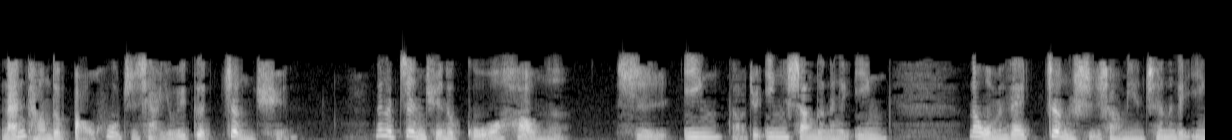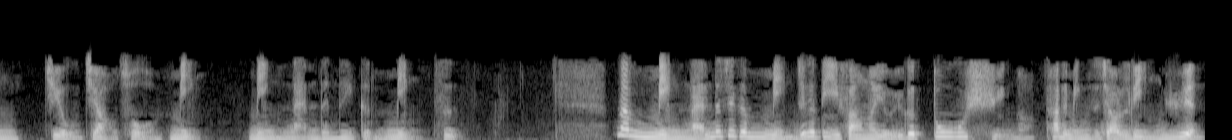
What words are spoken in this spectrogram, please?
南唐的保护之下，有一个政权。那个政权的国号呢，是殷啊，就殷商的那个殷。那我们在正史上面称那个殷就叫做闽，闽南的那个闽字。那闽南的这个闽这个地方呢，有一个都巡啊，他的名字叫林苑，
